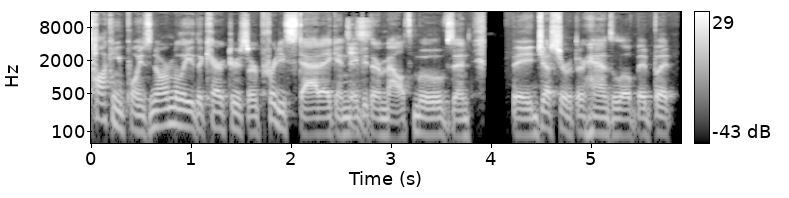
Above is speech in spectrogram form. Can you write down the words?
talking points. Normally the characters are pretty static and maybe their mouth moves and they gesture with their hands a little bit, but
